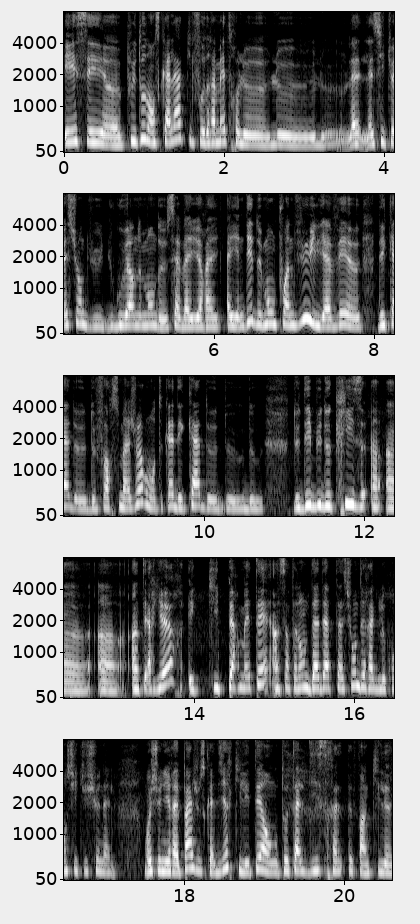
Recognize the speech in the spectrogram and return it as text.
et c'est euh, plutôt dans ce cas-là qu'il faudrait mettre le, le, le la, la, situation du, du, gouvernement de Salvador Allende. De mon point de vue, il y avait euh, des cas de, de, force majeure, ou en tout cas des cas de, de, de début de crise intérieure, et qui permettaient un certain nombre d'adaptations des règles constitutionnelles. Moi, je n'irais pas jusqu'à dire qu'il était en total enfin qu'il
